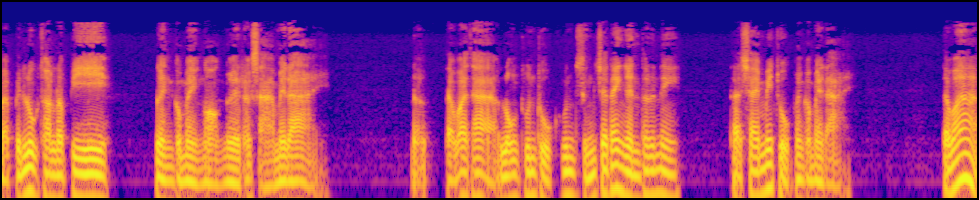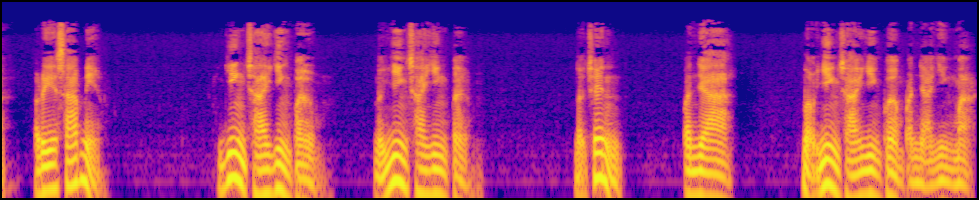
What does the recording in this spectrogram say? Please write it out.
แบบเป็นลูกทรพีเงินก็ไม่งอกเงยรักษาไม่ได้แต่ว่าถ้าลงทุนถูกคุณถึงจะได้เงินเท่านั้นเองถ้าใช้ไม่ถูกมันก็ไม่ได้ แต่ว่าเรียทรัพย์เนี่ย ยิ่งใช้ยิ่งเพิ่มหรือยิ่งใช้ยิ่งเพิ่มเช่น ปัญญาเรายิ่งใช้ยิ่งเพิ่มปัญญายิ่งมาก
